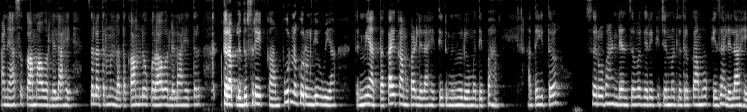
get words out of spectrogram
आणि असं काम आवरलेलं आहे. चला तर म्हणलं आता काम लवकर आवरलेलं आहे तर तर आपलं दुसरं एक काम पूर्ण करून घेऊया. तर मी आत्ता काय काम काढलेलं आहे ते तुम्ही व्हिडिओमध्ये पहा. आता इथं सर्व भांड्यांचं वगैरे किचनमधलं तर काम ओके झालेलं आहे.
